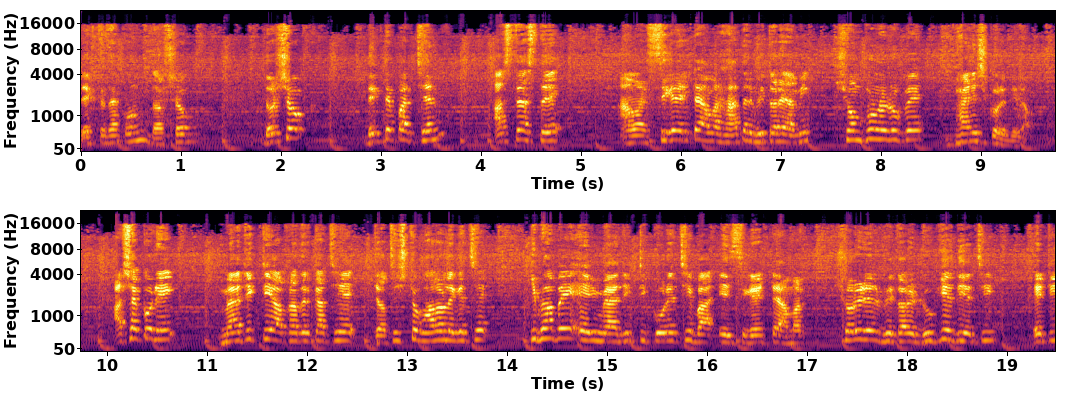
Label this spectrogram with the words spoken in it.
দেখতে থাকুন, দর্শক। দর্শক, দেখতে পাচ্ছেন, আস্তে আস্তে আমার সিগারেটটা আমার হাতের ভিতরে আমি সম্পূর্ণরূপে ভ্যানিশ করে দিলাম। আশা করি ম্যাজিকটি আপনাদের কাছে যথেষ্ট ভালো লেগেছে। কীভাবে এই ম্যাজিকটি করেছি বা এই সিগারেটটা আমার শরীরের ভিতরে ঢুকিয়ে দিয়েছি, এটি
